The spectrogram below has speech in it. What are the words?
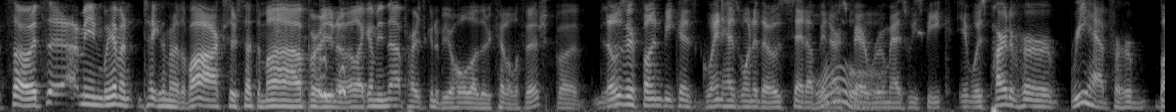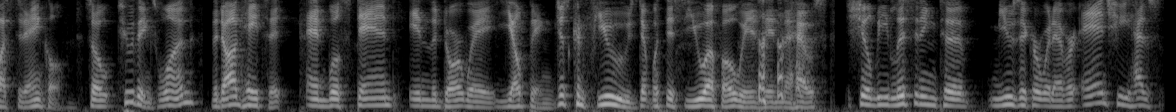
So it's uh, I mean we haven't taken them out of the box or set them up or you know like I mean that part's going to be a whole other kettle of fish. But Those are fun because Gwen has one of those set up in our spare room as we speak. It was part of her rehab for her busted ankle. So, two things. One, the dog hates it and will stand in the doorway yelping, just confused at what this UFO is in the house. She'll be listening to music or whatever, and she has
